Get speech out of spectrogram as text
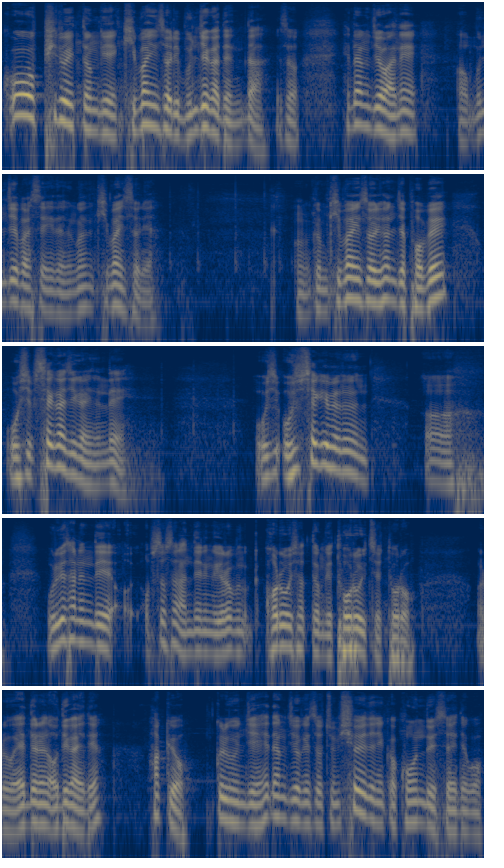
꼭 필요했던 게 기반시설이 문제가 된다. 그래서 해당 지역 안에 어, 문제 발생이 되는 건 기반시설이야. 어, 그럼 기반시설이 현재 법에 53가지가 있는데 50, 53개면은 어, 우리가 사는데 없어서는 안 되는 게 여러분 걸어오셨던 게 도로 있죠 도로 그리고 애들은 어디 가야 돼요 학교 그리고 이제 해당 지역에서 좀 쉬어야 되니까 공원도 있어야 되고.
